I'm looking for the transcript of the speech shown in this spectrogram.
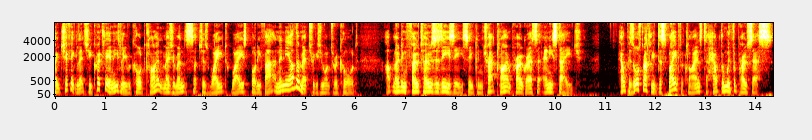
Coachific lets you quickly and easily record client measurements such as weight, waist, body fat, and any other metrics you want to record. Uploading photos is easy, so you can track client progress at any stage. Help is automatically displayed for clients to help them with the process.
